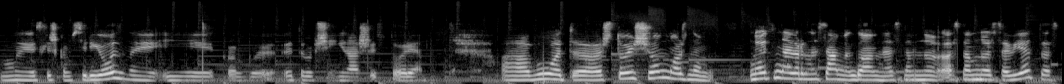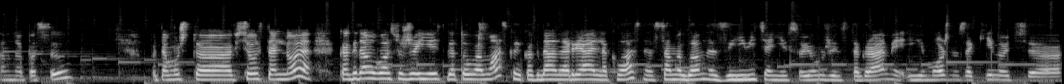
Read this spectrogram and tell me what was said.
Мы слишком серьезные, и как бы это вообще не наша история. А, вот. Э, что еще можно но это, наверное, самый главный основной, основной совет, основной посыл. Потому что все остальное, когда у вас уже есть готовая маска, и когда она реально классная, самое главное заявить о ней в своем же инстаграме, и можно закинуть э,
